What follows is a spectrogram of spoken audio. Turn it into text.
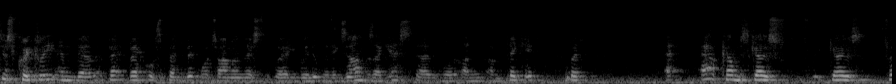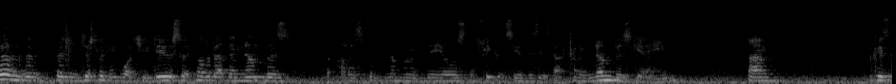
just quickly, and uh, Beck will spend a bit more time on this with, with examples, I guess, uh, we'll un unpick it. But uh, outcomes goes goes further than, than just looking at what you do. So it's not about the numbers, the participant number of meals, the frequency of visits, that kind of numbers game. Um, because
